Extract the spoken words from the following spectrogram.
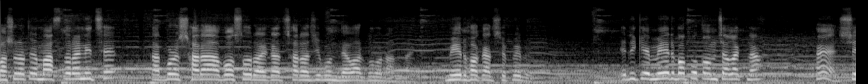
বাসর রাত্রে মাফ করাই নিচ্ছে, তারপরে সারা বছর এটা সারা জীবন দেওয়ার কোনো নাম নাই। মেয়ের হক আছে, পেবে। এদিকে মেয়ের বাপও কম চালাক না। হ্যাঁ সে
